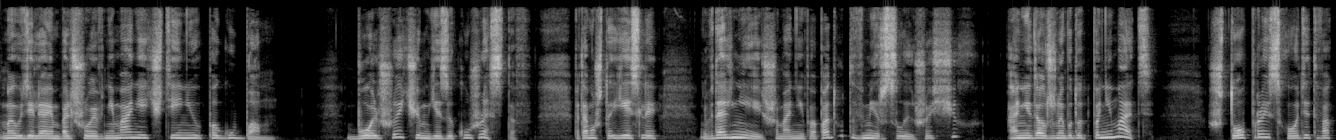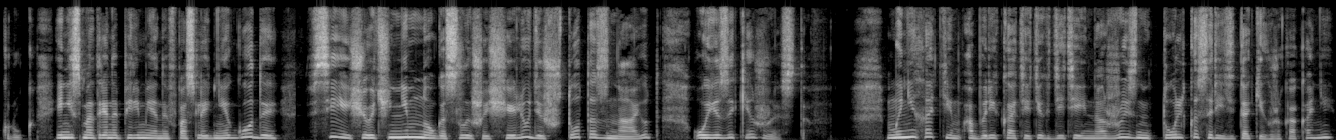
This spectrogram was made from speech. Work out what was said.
мы уделяем большое внимание чтению по губам. Больше, чем языку жестов. Потому что если в дальнейшем они попадут в мир слышащих, они должны будут понимать, что происходит вокруг. И, несмотря на перемены в последние годы, все еще очень немного слышащие люди что-то знают о языке жестов. Мы не хотим обрекать этих детей на жизнь только среди таких же, как они.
